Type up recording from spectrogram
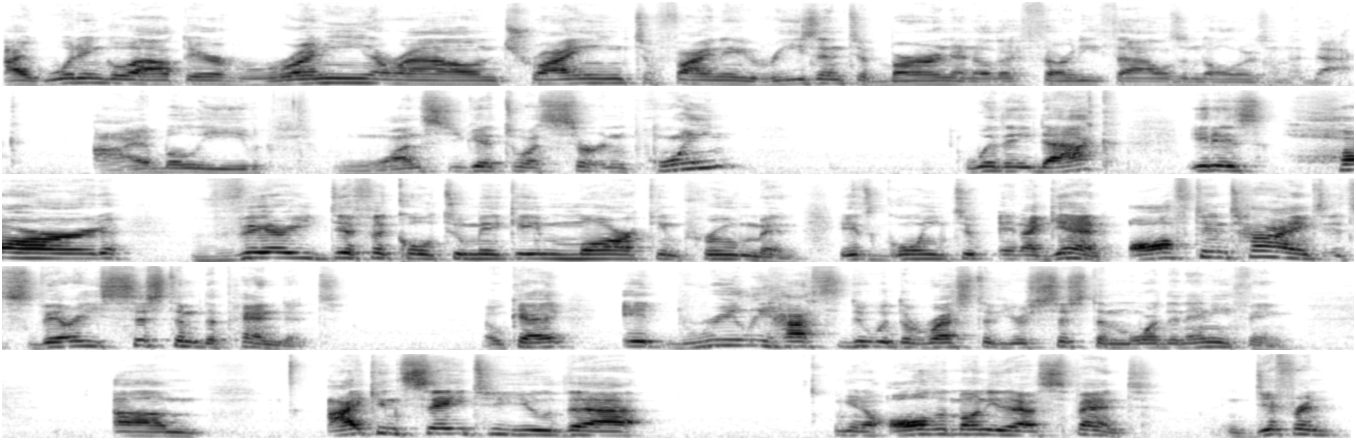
I wouldn't go out there running around trying to find a reason to burn another $30,000 on a DAC. I believe once you get to a certain point with a DAC, it is hard, very difficult to make a mark improvement. It's going to, and again, oftentimes it's very system dependent. Okay? It really has to do with the rest of your system more than anything. Um, I can say to you that, you know, all the money that I've spent in different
